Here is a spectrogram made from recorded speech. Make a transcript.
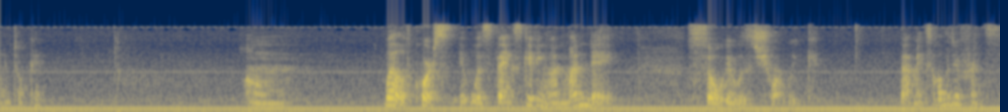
went okay. Um, well, of course, it was Thanksgiving on Monday, so it was a short week. That makes all the difference.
